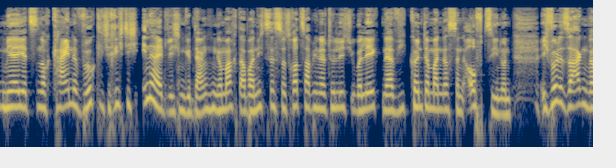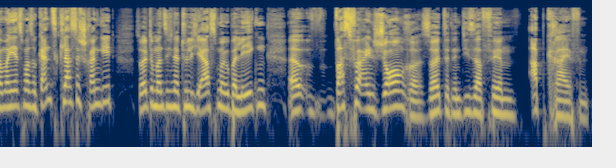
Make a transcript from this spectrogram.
mir jetzt noch keine wirklich richtig inhaltlichen Gedanken gemacht, aber nichtsdestotrotz habe ich natürlich überlegt, na, wie könnte man das denn aufziehen? Und ich würde sagen, wenn man jetzt mal so ganz klassisch rangeht, sollte man sich natürlich erstmal überlegen, äh, was für ein Genre sollte denn dieser Film abgreifen?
